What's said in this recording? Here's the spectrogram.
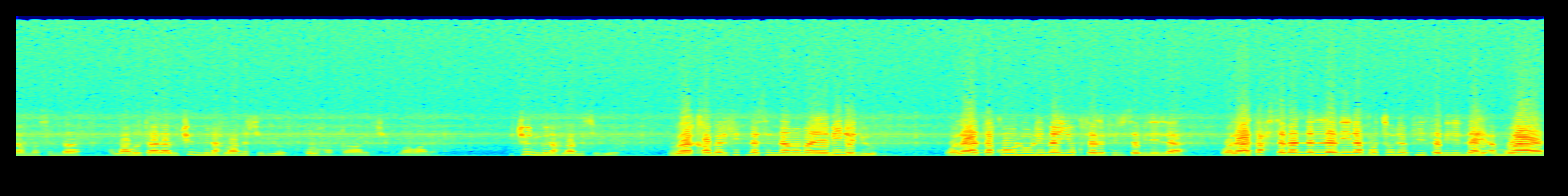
damlasında Allahu Teala bütün günahlarını siliyor. Kul hakkı hariç. Allahu alem. Bütün günahlarını siliyor. Ve kabir fitnesinden ona emin ediyor. وَلَا تَقُولُوا لِمَنْ يُقْتَلُ فِي سَبِلِ اللّٰهِ وَلَا تَحْسَبَنَّ الَّذ۪ينَ قُتُلُوا فِي سَبِلِ اللّٰهِ اَمْوَاتٍ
